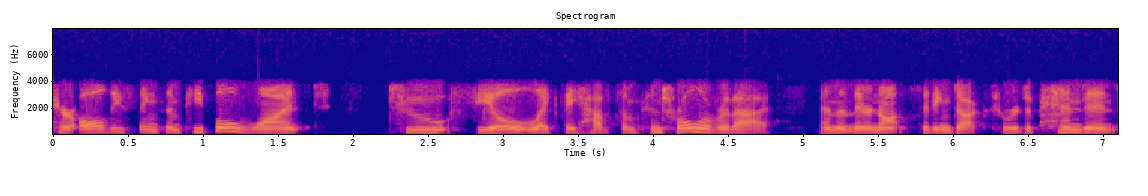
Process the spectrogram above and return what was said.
care, all these things. And people want to feel like they have some control over that and that they're not sitting ducks who are dependent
